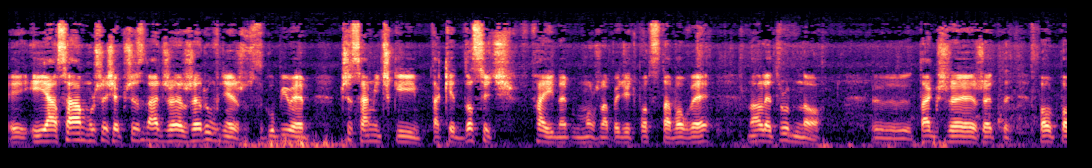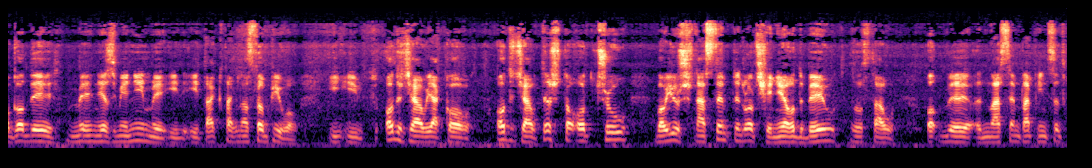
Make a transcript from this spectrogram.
I, ja sam muszę się przyznać, że, że również zgubiłem trzy samiczki takie dosyć fajne, można powiedzieć podstawowe, no ale trudno. Yy, Także, że po, pogody my nie zmienimy i, i tak, tak nastąpiło. I, I oddział jako oddział też to odczuł, bo już następny lot się nie odbył, został y, następna 500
